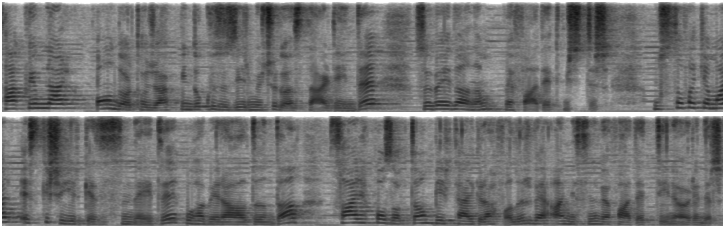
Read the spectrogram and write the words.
Takvimler 14 Ocak 1923'ü gösterdiğinde Zübeyde Hanım vefat etmiştir. Mustafa Kemal Eskişehir gezisindeydi. Bu haberi aldığında Salih Bozok'tan bir telgraf alır ve annesinin vefat ettiğini öğrenir.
